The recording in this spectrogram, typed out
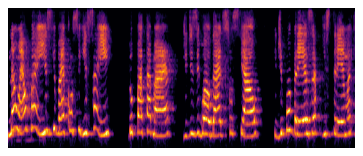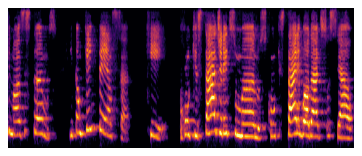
não é um país que vai conseguir sair do patamar de desigualdade social e de pobreza extrema que nós estamos. Então, quem pensa que conquistar direitos humanos, conquistar igualdade social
